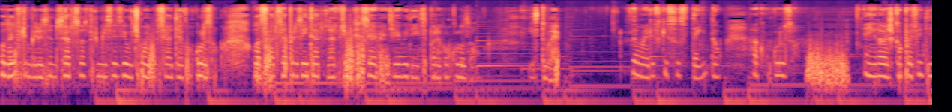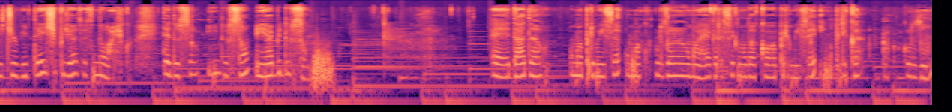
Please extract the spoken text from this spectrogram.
Os dois primeiros enunciados são as premissas e o último enunciado é a conclusão. Os fatos apresentados nas premissas servem de evidência para a conclusão. Isto é, são eles que sustentam a conclusão. Em lógica, pode-se distinguir três tipos de raciocínio lógico: dedução, indução e abdução. É dada uma premissa, uma conclusão, uma regra segundo a qual a premissa implica a conclusão.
